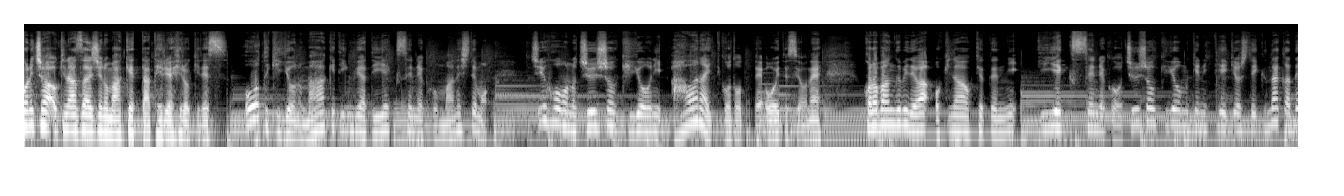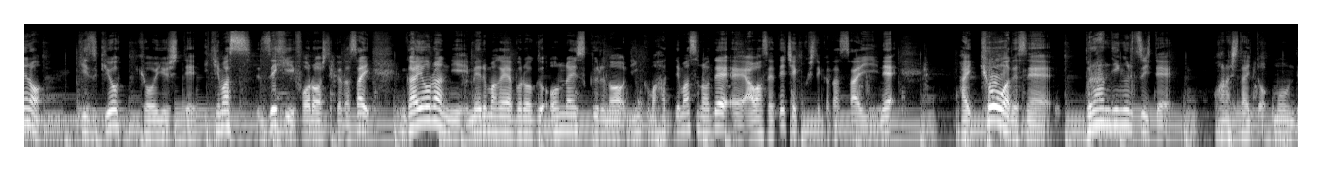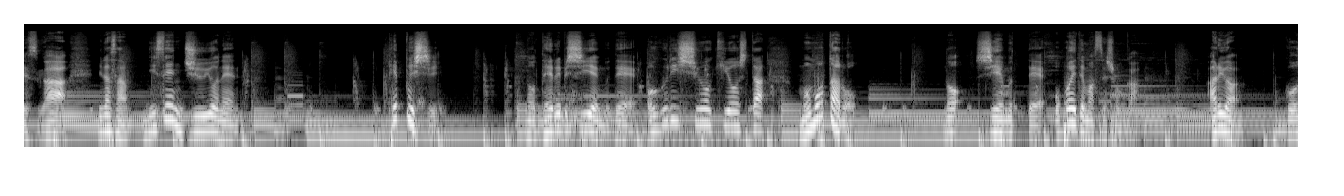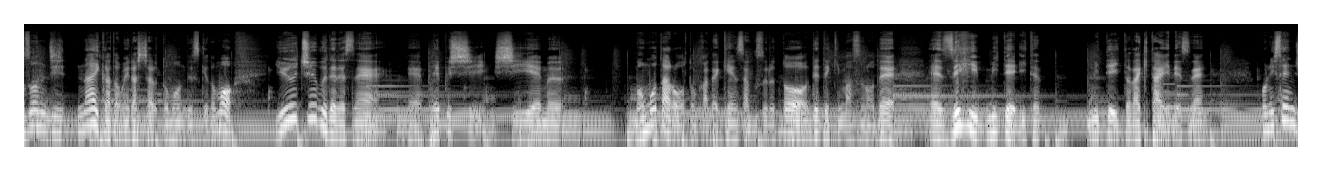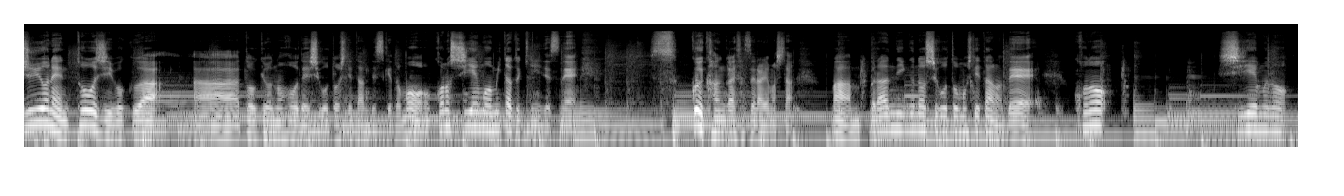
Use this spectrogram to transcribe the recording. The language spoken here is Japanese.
こんにちは、沖縄在住のマーケッター、照屋弘樹です。大手企業のマーケティングや DX 戦略を真似しても、地方の中小企業に合わないってことって多いですよね。この番組では沖縄を拠点に DX 戦略を中小企業向けに提供していく中での気づきを共有していきます。ぜひフォローしてください。概要欄にメルマガやブログ、オンラインスクールのリンクも貼ってますので、えー、合わせてチェックしてくださいね。はい、今日はですね、ブランディングについてお話したいと思うんですが、皆さん、2014年、ペプシのテレビ CM で小栗旬を起用した桃太郎の CM って覚えてますでしょうか？あるいはご存知ない方もいらっしゃると思うんですけども YouTube でですね、えー、ペプシ CM 桃太郎とかで検索すると出てきますので、えー、ぜひ見ていて見ていただきたいですね。2014年当時僕はあ東京の方で仕事をしてたんですけども、この CM を見たときにですね、すっごい考えさせられました。まあ、ブランディングの仕事もしてたので、この CM の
